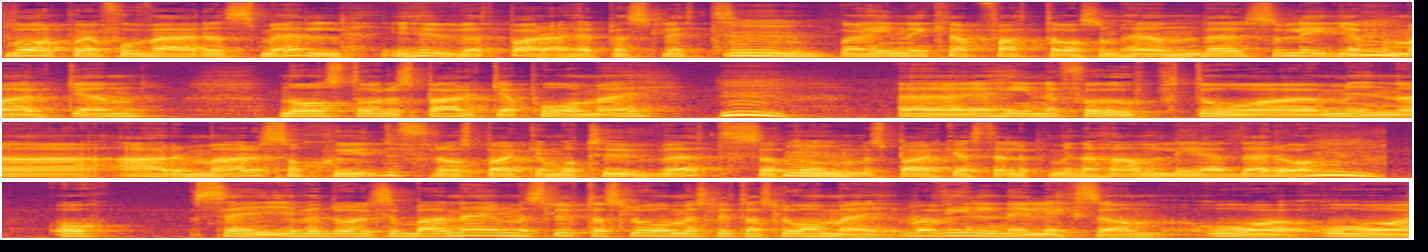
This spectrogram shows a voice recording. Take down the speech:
Varpå jag får världens smäll i huvudet bara helt plötsligt. Och jag hinner knappt fatta vad som händer. Så ligger jag på marken. Någon står och sparkar på mig. Eh, Jag hinner få upp då mina armar som skydd för de sparkar mot huvudet. Så att de sparkar istället på mina handleder då. Och säger väl då liksom bara nej men sluta slå mig, sluta slå mig. Vad vill ni liksom? Och, och,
